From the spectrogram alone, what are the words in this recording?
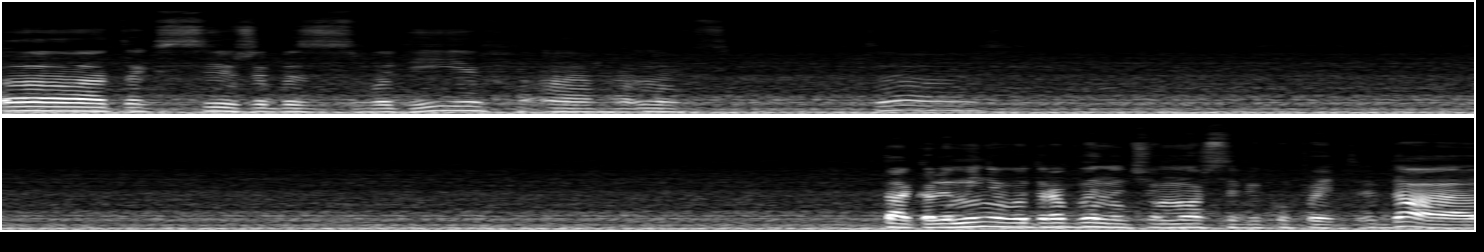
А, таксі вже без водіїв. Ага, ну, так. Так, алюмінієву драбину чи можеш собі купити? Да,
